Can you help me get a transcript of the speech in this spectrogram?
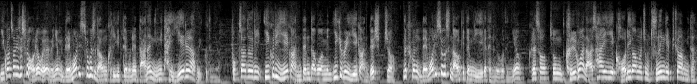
이 과정이 사실 어려워요. 왜냐면 내 머릿속에서 나온 글이기 때문에 나는 이미 다 이해를 하고 있거든요. 독자들이 이 글이 이해가 안 된다고 하면 이게 왜 이해가 안 돼? 싶죠. 근데 그건 내 머릿속에서 나왔기 때문에 이해가 되는 거거든요. 그래서 좀 글과 나 사이에 거리감을 좀 두는 게 필요합니다.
